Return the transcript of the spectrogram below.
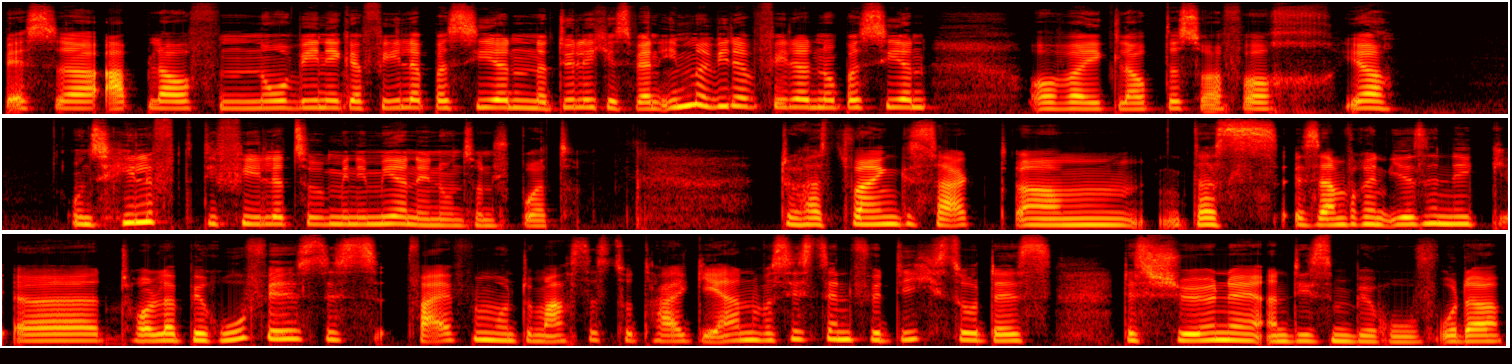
besser ablaufen, noch weniger Fehler passieren. Natürlich, es werden immer wieder Fehler noch passieren, aber ich glaube, dass einfach ja, uns hilft, die Fehler zu minimieren in unserem Sport. Du hast vorhin gesagt, ähm, dass es einfach ein irrsinnig äh, toller Beruf ist, das Pfeifen, und du machst das total gern. Was ist denn für dich so das, das Schöne an diesem Beruf? Oder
